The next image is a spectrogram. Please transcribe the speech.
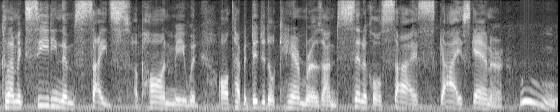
Cause I'm exceeding them sights upon me with all type of digital cameras. I'm cynical size sky scanner. Ooh.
